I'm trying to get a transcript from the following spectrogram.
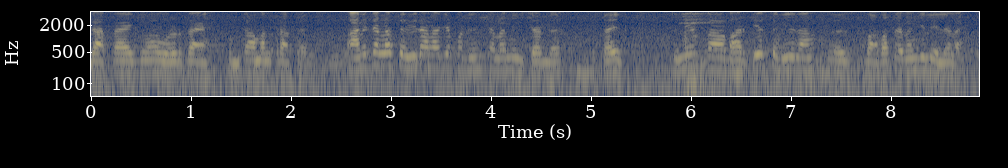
गाताय किंवा ओरडताय तुमचा आम्हाला त्रास आहे. आम्ही त्यांना संविधानाच्या पद्धतीने त्याला मी विचारलं साहेब तुम्ही भारतीय संविधान बाबासाहेबांनी लिहिलेलं आहे.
